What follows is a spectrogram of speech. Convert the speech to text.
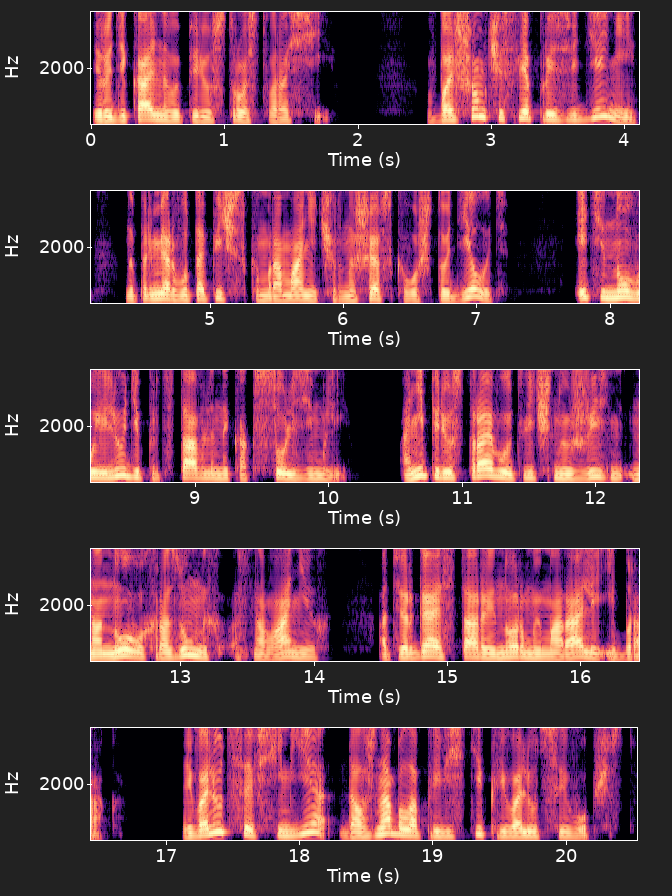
и радикального переустройства России. В большом числе произведений, например, в утопическом романе Чернышевского «Что делать?», эти новые люди представлены как соль земли. Они переустраивают личную жизнь на новых разумных основаниях, отвергая старые нормы морали и брака. Революция в семье должна была привести к революции в обществе.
